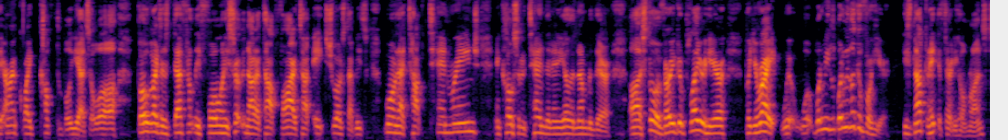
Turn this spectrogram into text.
They aren't quite comfortable yet. So uh, Bogart is definitely falling. He's certainly not a top five, top eight shortstop. He's more in that top ten range and closer to ten than any other number there. Uh, still a very good player here. But you're right. What are we what are we looking for here? He's not going to hit the 30 home runs,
